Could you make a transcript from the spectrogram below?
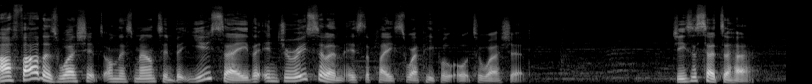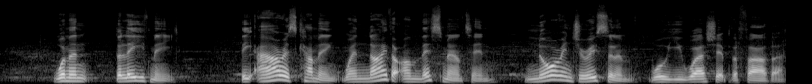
Our fathers worshipped on this mountain, but you say that in Jerusalem is the place where people ought to worship. Jesus said to her, Woman, believe me, the hour is coming when neither on this mountain nor in Jerusalem will you worship the Father.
